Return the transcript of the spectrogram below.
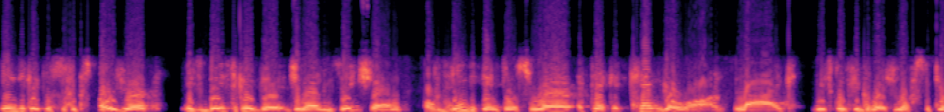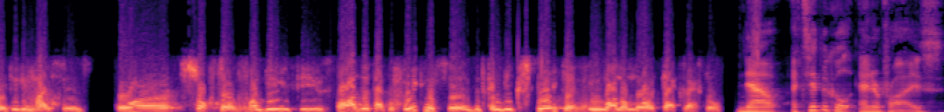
indicators of exposure is basically the generalization of the indicators where attack can go on, like misconfiguration of security devices, or software vulnerabilities or other type of weaknesses that can be exploited in one or more attack vectors. Now, a typical enterprise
